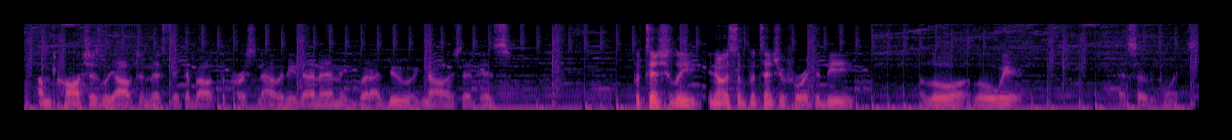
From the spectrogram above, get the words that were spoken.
I'm cautiously optimistic about the personality dynamic, but I do acknowledge that it's potentially, you know, it's some potential for it to be a little, a little weird at certain points.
